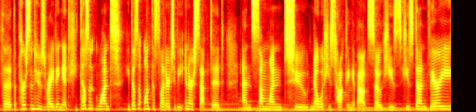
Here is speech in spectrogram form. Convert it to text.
the, the person who's writing it he doesn't want he doesn't want this letter to be intercepted and someone to know what he's talking about. So he's he's done very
